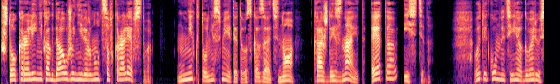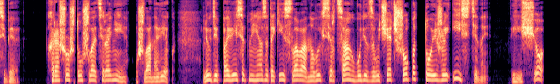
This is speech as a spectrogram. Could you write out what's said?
что короли никогда уже не вернутся в королевство. Никто не смеет этого сказать, но каждый знает, это истина. В этой комнате я говорю себе, хорошо, что ушла тирания, ушла навек. Люди повесят меня за такие слова, но в их сердцах будет звучать шепот той же истины. И еще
